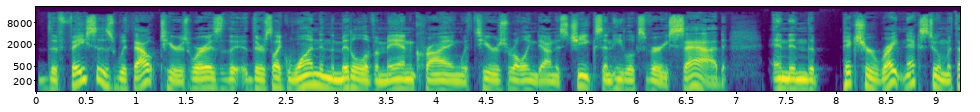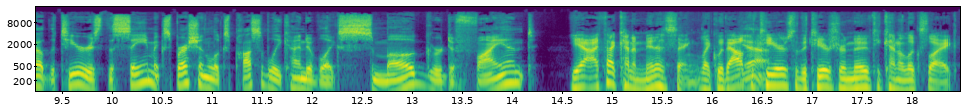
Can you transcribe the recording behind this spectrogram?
the faces without tears, whereas the, there's like one in the middle of a man crying with tears rolling down his cheeks, and he looks very sad. And in the picture right next to him without the tears, the same expression looks possibly kind of like smug or defiant. Yeah, I thought kind of menacing. Like without yeah. the tears, with the tears removed, he kind of looks like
